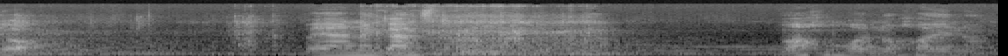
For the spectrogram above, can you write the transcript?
Ja. Wäre eine ganz tolle Runde. Machen wir noch eine.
